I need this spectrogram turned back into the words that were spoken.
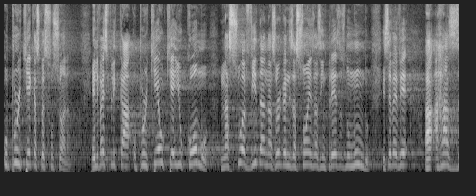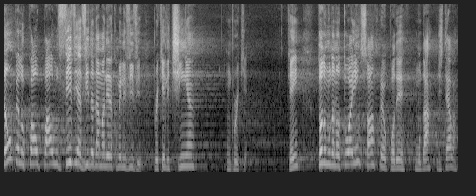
o porquê que as coisas funcionam. Ele vai explicar o porquê, o que e o como na sua vida, nas organizações, nas empresas, no mundo. E você vai ver a, a razão pelo qual Paulo vive a vida da maneira como ele vive, porque ele tinha um porquê. Ok? Todo mundo anotou aí, só para eu poder mudar de tela?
